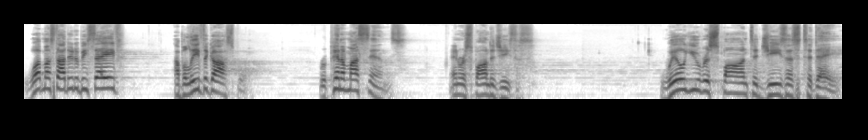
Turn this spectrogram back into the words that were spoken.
what must I do to be saved? I believe the gospel, repent of my sins, and respond to Jesus. Will you respond to Jesus today?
